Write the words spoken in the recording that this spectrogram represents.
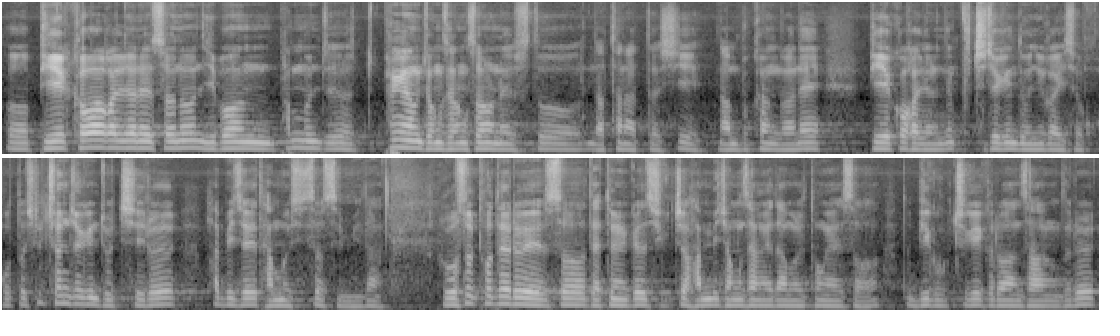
어, 비핵화와 관련해서는 이번 판문점 평양 정상선언에서도 나타났듯이 남북한 간의 비핵화 관련된 구체적인 논의가 있었고 또 실천적인 조치를 합의서에 담을 수 있었습니다. 그것을 토대로 해서 대통령께서 직접 한미 정상회담을 통해서 또 미국 측에 그러한 사항들을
